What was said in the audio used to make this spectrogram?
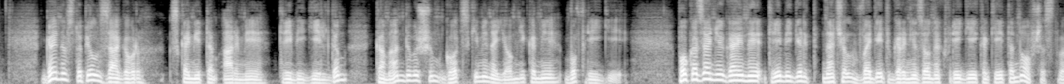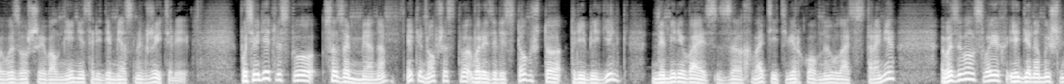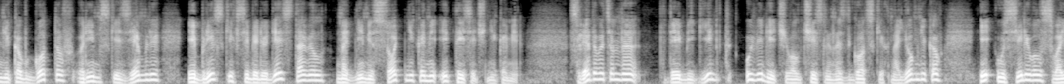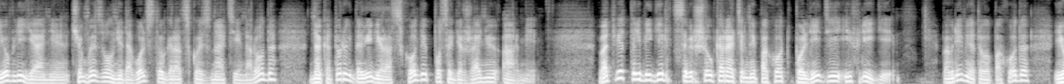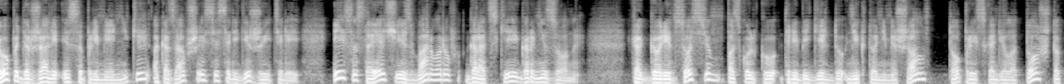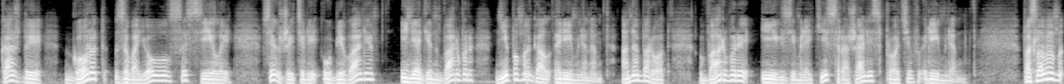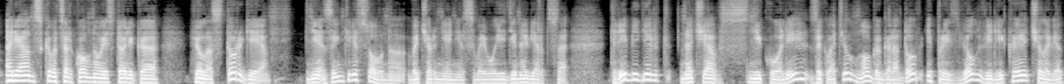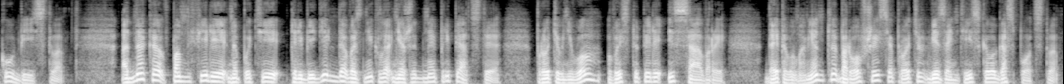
Гайна вступил в заговор с комитом армии Трибигильдом, командовавшим готскими наемниками во Фригии. По указанию Гайны Трибигельд начал вводить в гарнизонах Фригии какие-то новшества, вызвавшие волнение среди местных жителей. По свидетельству Созамена, эти новшества выразились в том, что Трибигильд, намереваясь захватить верховную власть в стране, вызывал своих единомышленников-готов римские земли и близких себе людей ставил над ними сотниками и тысячниками. Следовательно, Требигильд увеличивал численность готских наемников и усиливал свое влияние, чем вызвал недовольство городской знати и народа, на которых давили расходы по содержанию армии. В ответ Требигильд совершил карательный поход по Лидии и Фригии. Во время этого похода его поддержали и соплеменники, оказавшиеся среди жителей, и состоящие из варваров городские гарнизоны – как говорит Зосим, поскольку Требигильду никто не мешал, то происходило то, что каждый город завоевывался силой, всех жителей убивали, и ни один варвар не помогал римлянам, а наоборот, варвары и их земляки сражались против римлян. По словам арианского церковного историка Филосторгия, не заинтересованного в очернении своего единоверца, Трибигельд, начав с Николии, захватил много городов и произвел великое человекоубийство. Однако в Памфилии на пути Трибигильда возникло неожиданное препятствие. Против него выступили и савры, до этого момента боровшиеся против византийского господства.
